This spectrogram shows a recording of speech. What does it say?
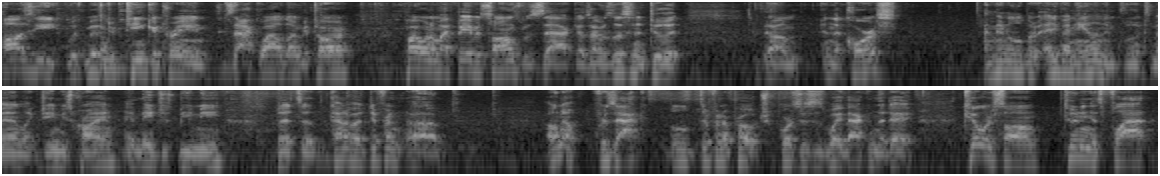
Ozzy with Mr. Tinkertrain, Zakk Wylde on guitar. Probably one of my favorite songs was Zakk As I was listening to it um, in the chorus, I'm hearing a little bit of Eddie Van Halen influence, man. Like Jamie's crying. It may just be me, but it's a kind of a different. Uh, I don't know. For Zakk, a little different approach. Of course, this is way back in the day. Killer song. Tuning is flat.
